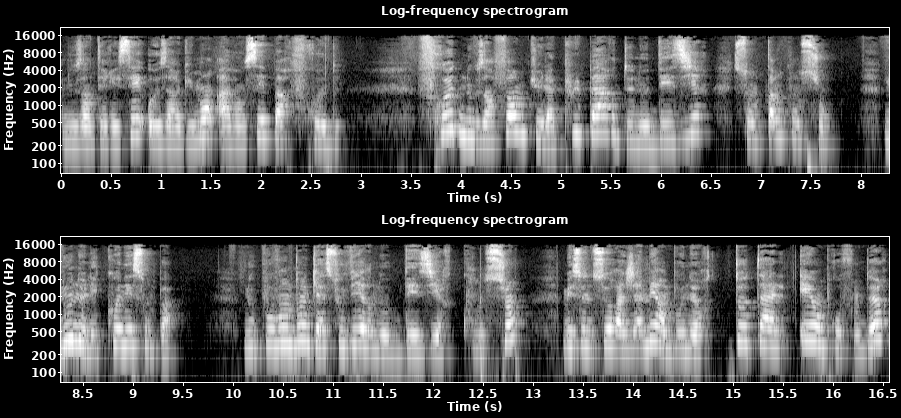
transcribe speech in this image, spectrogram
nous intéresser aux arguments avancés par Freud. Freud nous informe que la plupart de nos désirs sont inconscients. Nous ne les connaissons pas. Nous pouvons donc assouvir nos désirs conscients, mais ce ne sera jamais un bonheur total et en profondeur,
